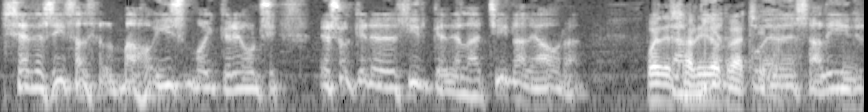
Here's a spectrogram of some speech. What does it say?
se deshizo del maoísmo y creó un... Eso quiere decir que de la China de ahora puede salir otra China. Puede salir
